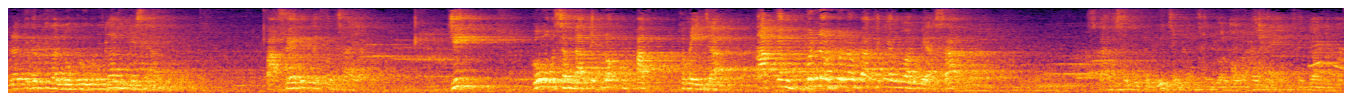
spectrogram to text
Berarti kan tinggal 20 menit lagi biasanya. Pak Ferry telepon saya. Ji, gue mau pesen batik blok 4 ke meja. Tapi yang benar-benar batiknya luar biasa. Sekarang saya butuh duit, saya saya jual bawa aja. Saya bilang gitu.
